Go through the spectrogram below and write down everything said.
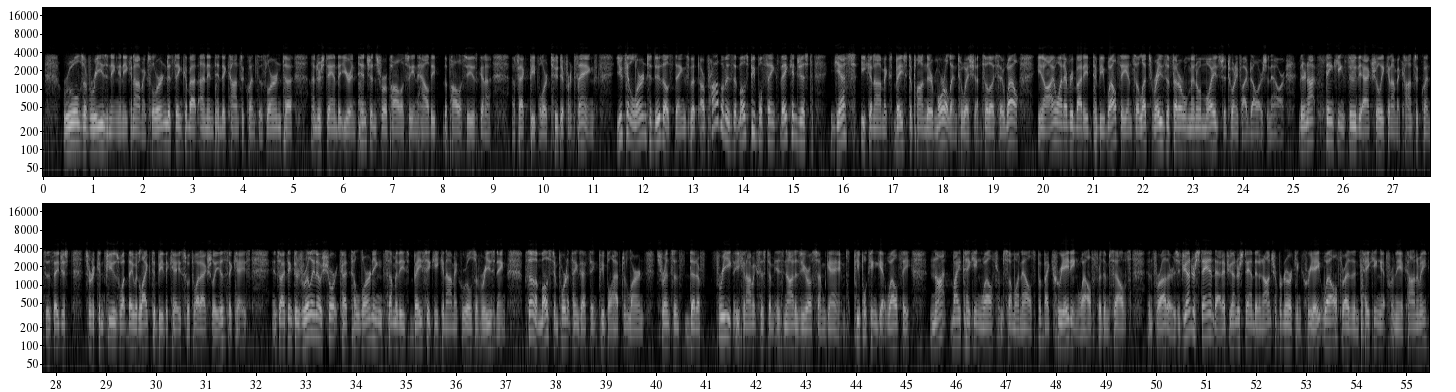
rules of reasoning in economics. Learn to think about unintended consequences. Learn to understand that your intentions for a policy and how the, the policy is going to affect people are two different things. You can learn to do those things, but our problem is that most people think they can just guess economics based upon their moral intuition. So they say, well, you know, I want everybody to be wealthy, and so let's raise the federal minimum wage to $25 an hour. They're not thinking through the actual economic consequences. They just sort of confuse what they would like to be the case with what actually is the case. And so I think there's really no shortcut to learning some of these basic economic rules of reasoning. Some of the most important things I think people have to learn, for instance, that a free economic system is not a zero-sum game. People can get wealthy not by taking wealth from someone else, but by creating wealth for themselves and for others. If you understand that, if you understand that an entrepreneur can create wealth rather than taking it from the economy,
